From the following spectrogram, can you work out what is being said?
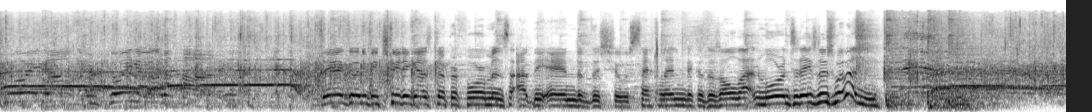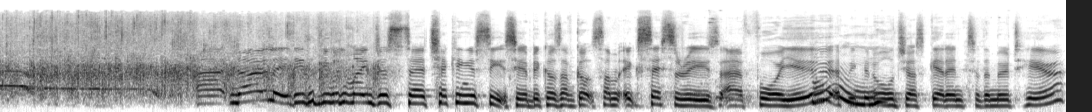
Growing up and going out on a high. They're going to be treating us to a performance at the end of the show. Settle in because there's all that and more on today's Loose Women. Uh, now, ladies, if you wouldn't mind just uh, checking your seats here because I've got some accessories uh, for you. If we could all just get into the mood here.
